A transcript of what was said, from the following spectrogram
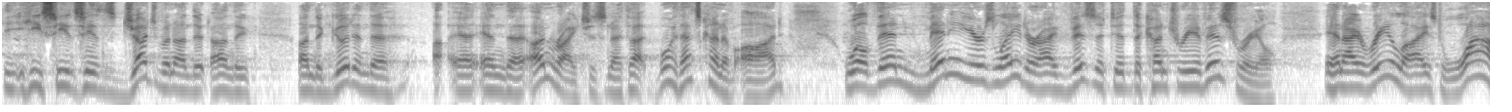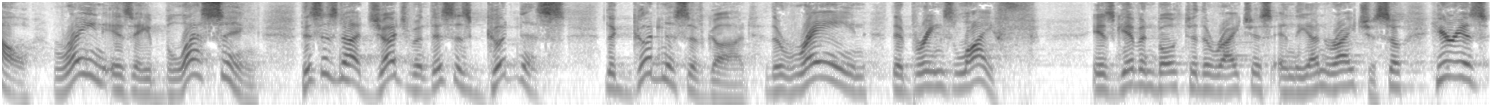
he, sees his judgment on the on the on the good and the uh, and the unrighteous, and I thought, boy, that's kind of odd. Well, then many years later, I visited the country of Israel, and I realized, wow, rain is a blessing. This is not judgment. This is goodness, the goodness of God, the rain that brings life is given both to the righteous and the unrighteous. So here is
